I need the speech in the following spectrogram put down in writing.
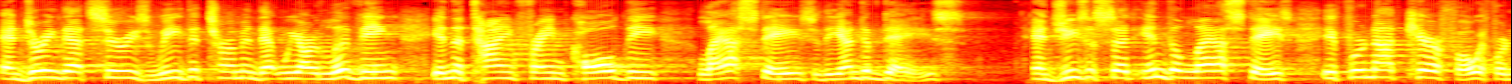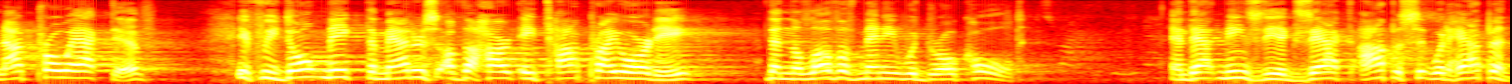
And during that series, we determined that we are living in the time frame called the last days or the end of days. And Jesus said, in the last days, if we're not careful, if we're not proactive, if we don't make the matters of the heart a top priority, then the love of many would grow cold. And that means the exact opposite would happen.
